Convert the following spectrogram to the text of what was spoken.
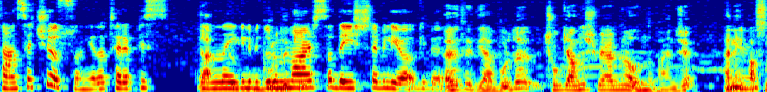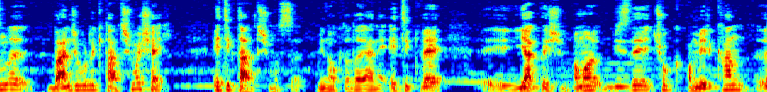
sen seçiyorsun ya da terapist Ya, bununla ilgili bir durum buradaki- varsa değiştirebiliyor gibi. Evet evet ya burada çok yanlış bir yerden alındı bence. Hani Hı hı. aslında bence buradaki tartışma şey etik tartışması bir noktada yani etik ve e, yaklaşım. Ama bizde çok Amerikan e,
